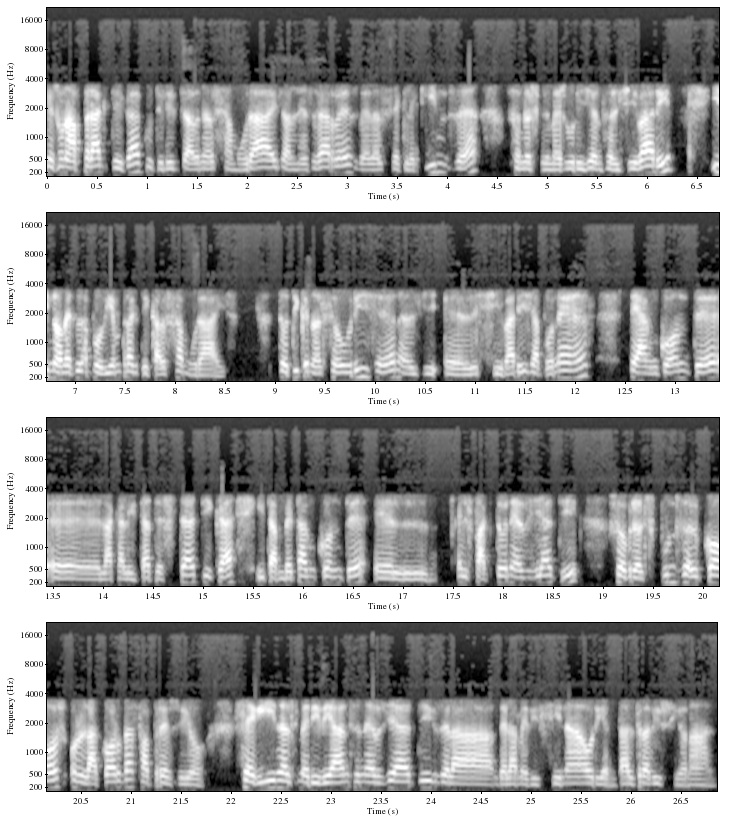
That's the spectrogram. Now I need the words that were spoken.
que és una pràctica que utilitzaven els samurais en les guerres, ve del segle XV, són els primers orígens del shibari, i només la podien practicar els samurais. Tot i que en el seu origen el, el shibari japonès té en compte eh, la qualitat estètica i també té en compte el, el factor energètic sobre els punts del cos on la corda fa pressió, seguint els meridians energètics de la, de la medicina oriental tradicional.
